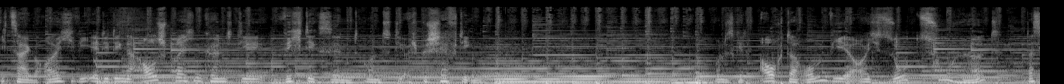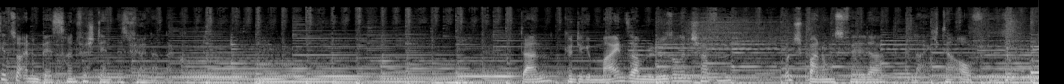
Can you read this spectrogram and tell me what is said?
Ich zeige euch, wie ihr die Dinge aussprechen könnt, die wichtig sind und die euch beschäftigen. Es geht auch darum, wie ihr euch so zuhört, dass ihr zu einem besseren Verständnis füreinander kommt. Dann könnt ihr gemeinsam Lösungen schaffen und Spannungsfelder leichter auflösen.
